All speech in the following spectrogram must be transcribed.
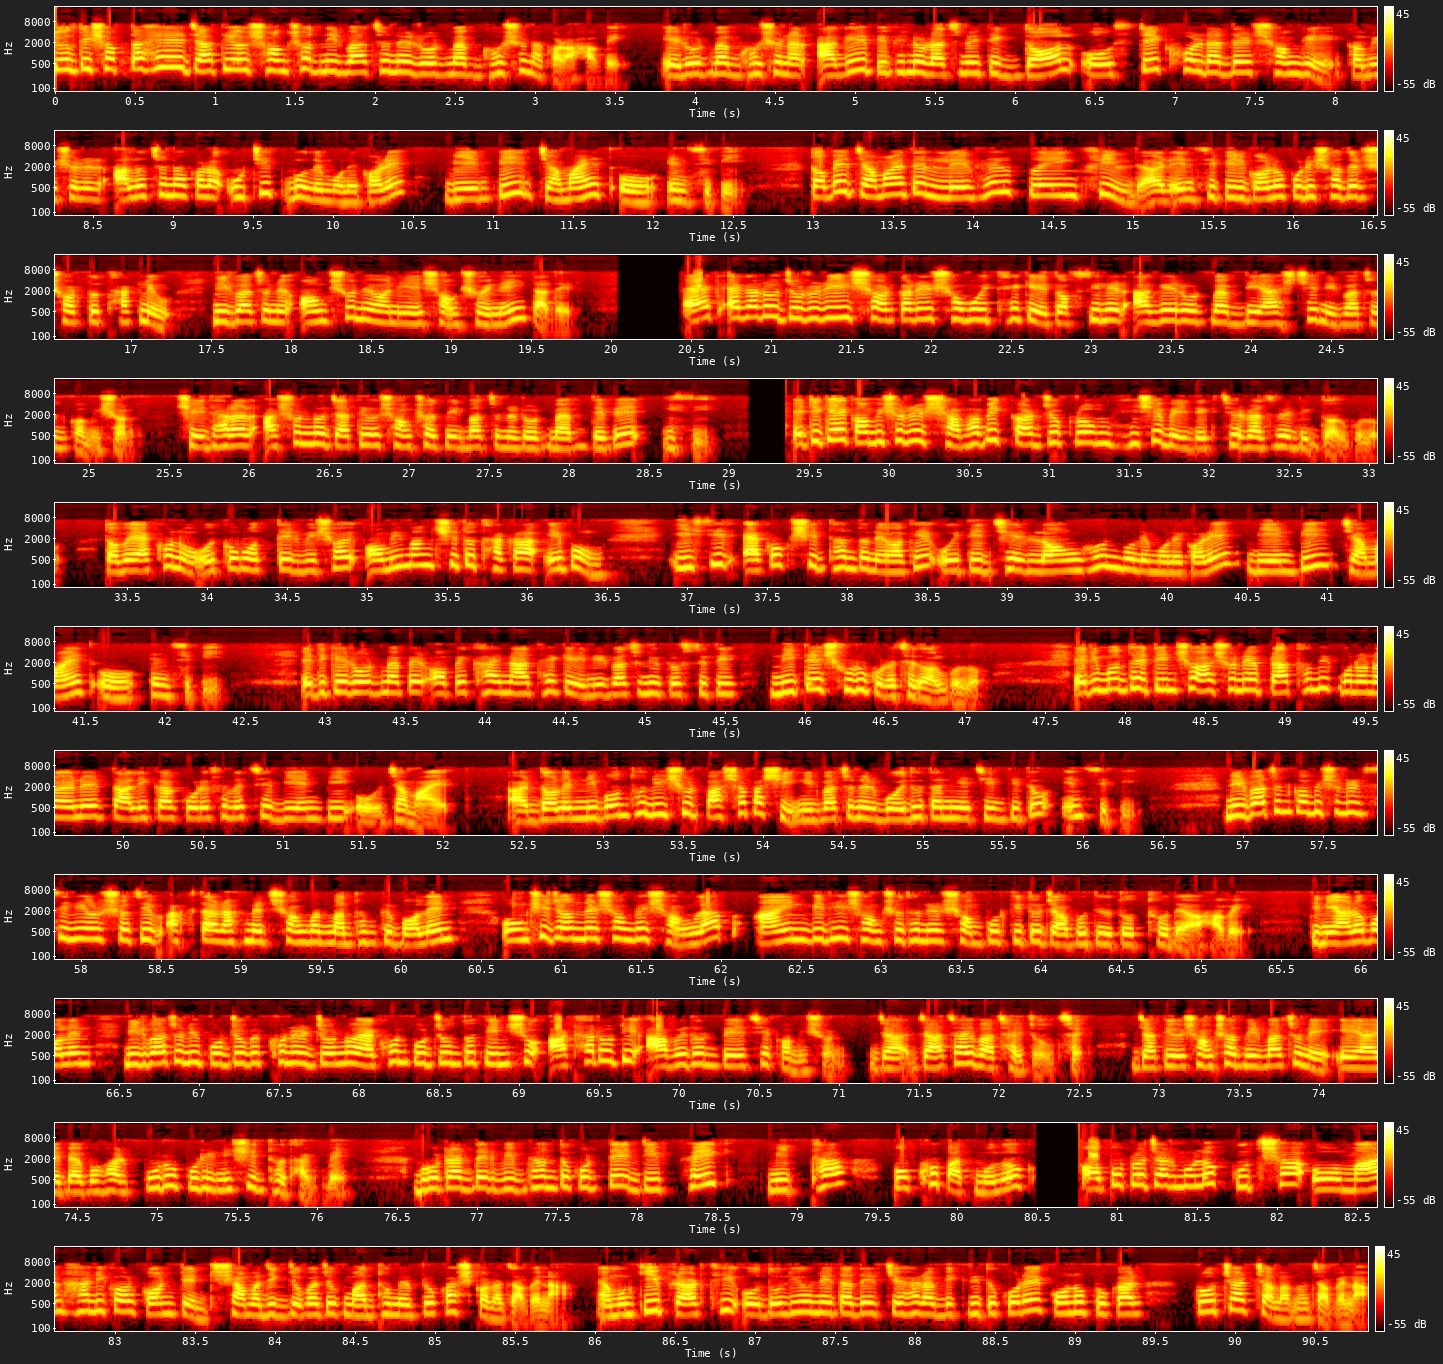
চলতি সপ্তাহে জাতীয় সংসদ নির্বাচনের রোডম্যাপ ঘোষণা করা হবে। এই রোডম্যাপ ঘোষণার আগে বিভিন্ন রাজনৈতিক দল ও স্টেক হোল্ডারদের সঙ্গে কমিশনের আলোচনা করা উচিত বলে মনে করে বিএনপি, জামায়াত ও এনসিপি। তবে জামায়াতের লেভেল প্লেয়িং ফিল্ড আর এনসিপির গণপরিষদের শর্ত থাকলেও নির্বাচনে অংশ নেওয়া নিয়ে সংশয় নেই তাদের। এক এগারো জরুরি সরকারের সময় থেকে তফসিলের আগে রোডম্যাপ দিয়ে আসছে নির্বাচন কমিশন। সেই ধারার আসন্ন জাতীয় সংসদ নির্বাচনের রোডম্যাপ দেবে ইসি। এটিকে কমিশনের স্বাভাবিক কার্যক্রম হিসেবেই দেখছে রাজনৈতিক দলগুলো। তবে এখনও ঐকমত্যের বিষয় অমীমাংসিত থাকা এবং ইসির একক সিদ্ধান্ত নেওয়াকে ঐতিহ্যের লঙ্ঘন বলে মনে করে বিএনপি, জামায়াত ও এনসিপি। এদিকে রোডম্যাপের অপেক্ষায় না থেকে নির্বাচনী প্রস্তুতি নিতে শুরু করেছে দলগুলো। এরই মধ্যে তিনশো আসনে প্রাথমিক মনোনয়নের তালিকা করে ফেলেছে বিএনপি ও জামায়াত। আর দলের নিবন্ধন ইস্যুর পাশাপাশি নির্বাচনের বৈধতা নিয়ে চিন্তিত এনসিপি। নির্বাচন কমিশনের সিনিয়র সচিব আখতার আহমেদ সংবাদ মাধ্যমকে বলেন, অংশীজনদের সঙ্গে সংলাপ, আইনবিধি সংশোধনের সম্পর্কিত যাবতীয় তথ্য দেওয়া হবে। তিনি আরও বলেন, নির্বাচনী পর্যবেক্ষণের জন্য এখন পর্যন্ত তিনশো আঠারোটি আবেদন পেয়েছে কমিশন, যা যাচাই বাছাই চলছে। জাতীয় সংসদ নির্বাচনে এআই ব্যবহার পুরোপুরি নিষিদ্ধ থাকবে। ভোটারদের বিভ্রান্ত করতে ডিপফেক, মিথ্যা, পক্ষপাতমূলক অপপ্রচারমূলক কুৎসা ও মানহানিকর কন্টেন্ট সামাজিক যোগাযোগ মাধ্যমে প্রকাশ করা যাবে না। এমনকি প্রার্থী ও দলীয় নেতাদের চেহারা বিকৃত করে কোনো প্রকার প্রচার চালানো যাবে না।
